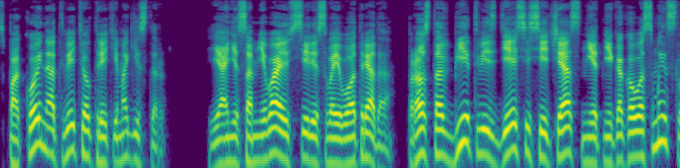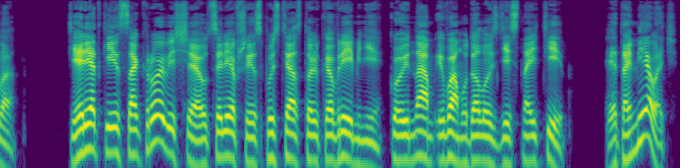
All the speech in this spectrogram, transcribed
спокойно ответил третий магистр. «Я не сомневаюсь в силе своего отряда. Просто в битве здесь и сейчас нет никакого смысла. Те редкие сокровища, уцелевшие спустя столько времени, кои нам и вам удалось здесь найти, это мелочь.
